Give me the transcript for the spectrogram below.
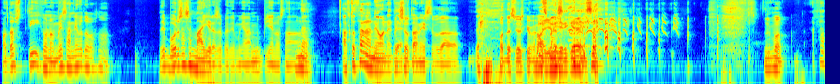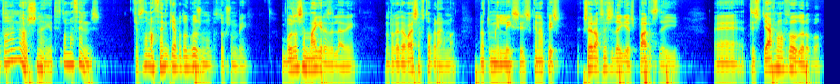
Φαντάσου τι οικονομίες ανοίγονται από αυτό. Δεν μπορείς να σε μάγειρα, ρε παιδί μου, για να μην πηγαίνω στα. Ναι. Αυτό θα ανανεώνεται. Δεν ξέρω αν έχει τίποτα φαντασιός και με Με τις μάγειρες. μαγειρικές. Λοιπόν, θα το ανανεώσεις, ναι, γιατί θα το μαθαίνεις. Και αυτό θα μαθαίνει και από τον κόσμο που θα το χρησιμοποιεί. Μπορείς να είσαι μάγειρα δηλαδή, να το κατεβάσεις αυτό το πράγμα, να του μιλήσεις και να πεις: Ξέρω αυτές τις συνταγές, πάρε τη συνταγή. Ε, τι φτιάχνω με αυτόν τον τρόπο.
